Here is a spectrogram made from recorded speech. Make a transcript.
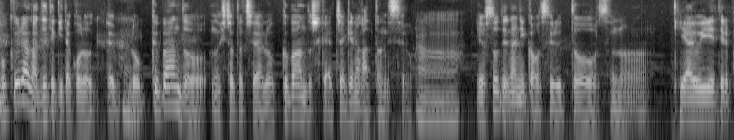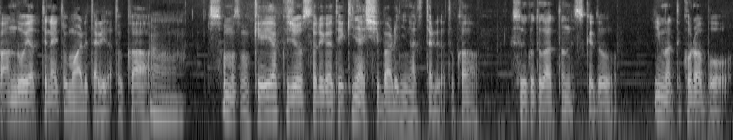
僕らが出てきた頃ってはい。ロックバンドの人たちはロックバンドしかやっちゃいけなかったんですよ。あよそで何かをするとその気合を入れてるバンドをやってないと思われたりだとーかあそもそも契約上それができない縛りになってたりだとかそういうことがあったんですけど今ってコラボ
